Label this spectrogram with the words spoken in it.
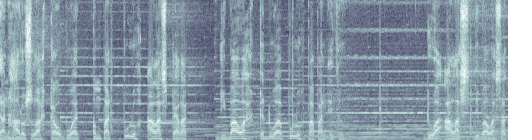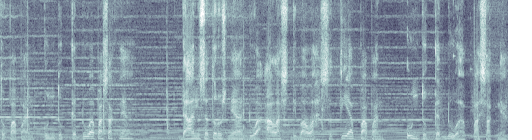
Dan haruslah kau buat empat puluh alas perak di bawah kedua puluh papan itu. Dua alas di bawah satu papan untuk kedua pasaknya, dan seterusnya dua alas di bawah setiap papan untuk kedua pasaknya.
